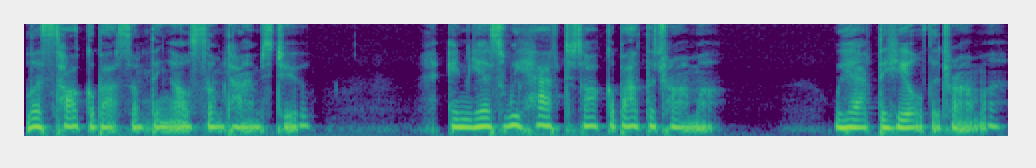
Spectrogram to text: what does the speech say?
Let's talk about something else sometimes too. And yes, we have to talk about the trauma. We have to heal the trauma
